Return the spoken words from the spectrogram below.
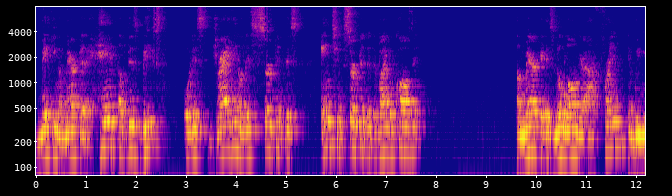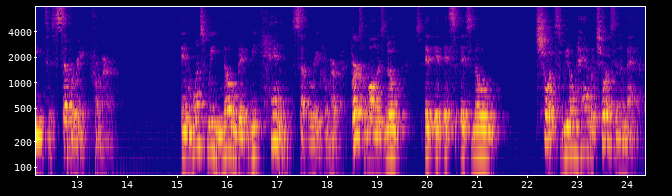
making America the head of this beast or this dragon or this serpent, this ancient serpent that the Bible calls it. America is no longer our friend and we need to separate from her. And once we know that we can separate from her, first of all, it's no, it, it, it's, it's no choice. We don't have a choice in the matter.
